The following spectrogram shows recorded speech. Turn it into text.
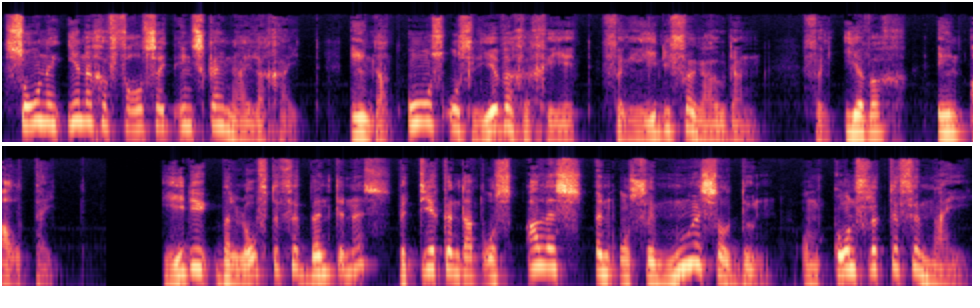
sonder enige valsheid en skynheiligheid en dat ons ons lewe gegee het vir hierdie verhouding vir ewig en altyd Hierdie belofte verbintenis beteken dat ons alles in ons vermoë sal doen om konflikte vermy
